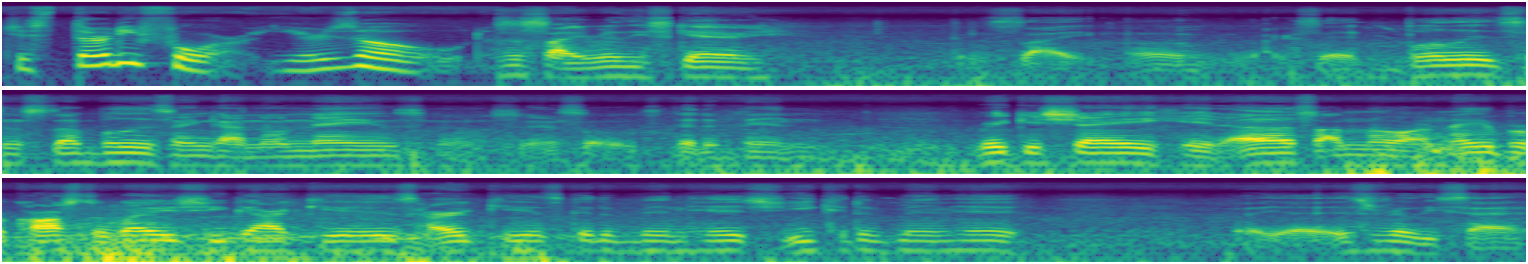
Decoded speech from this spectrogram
just 34 years old. It's like really scary. It's like, uh, like I said, bullets and stuff. Bullets ain't got no names, you know what I'm saying? So it could have been ricochet, hit us. I know our neighbor across the way, she got kids. Her kids could have been hit. She could have been hit. But yeah, it's really sad.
